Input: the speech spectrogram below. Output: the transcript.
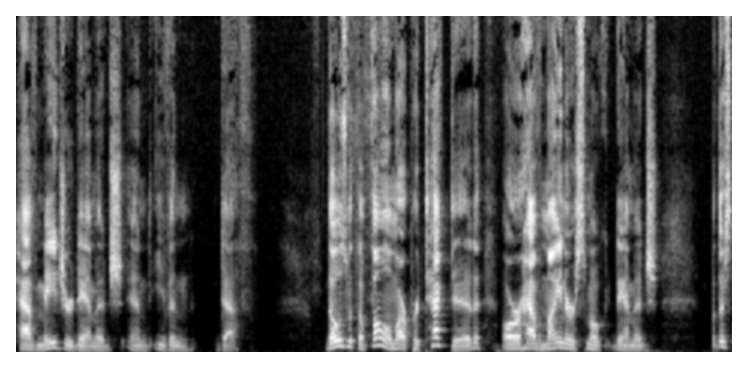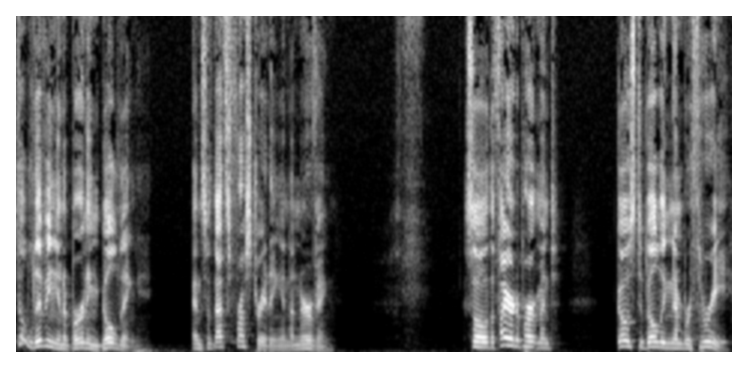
have major damage and even death. Those with the foam are protected or have minor smoke damage, but they're still living in a burning building. And so that's frustrating and unnerving. So the fire department goes to building number three.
